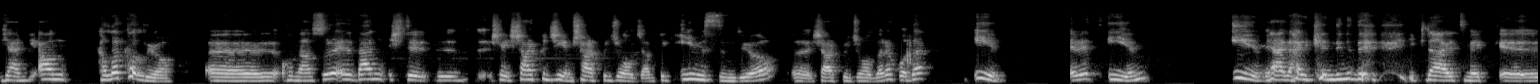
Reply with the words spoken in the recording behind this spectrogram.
yani bir an kala kalıyor. Ee, ondan sonra e, ben işte e, şey şarkıcıyım, şarkıcı olacağım. Peki iyi misin diyor e, şarkıcı olarak. O da iyiyim. Evet iyiyim. İyiyim. Yani hani kendini de ikna etmek e,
